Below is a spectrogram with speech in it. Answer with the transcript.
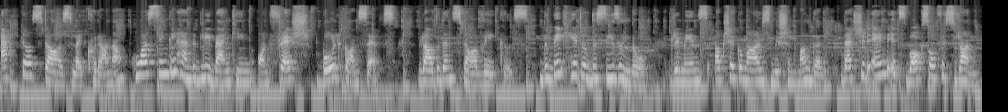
actor stars like Khurrana, who are single handedly banking on fresh, bold concepts rather than star vehicles. The big hit of the season, though, remains Akshay Kumar's Mission Mangal, that should end its box office run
